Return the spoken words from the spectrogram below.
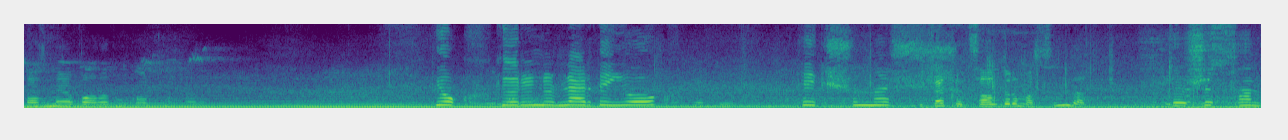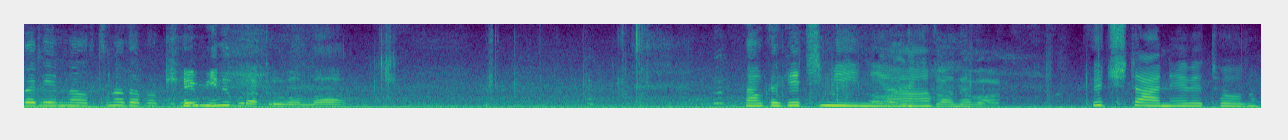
Kazmaya bağladım korkma. Yok görünürlerde yok. Yapıyor. Tek şunlar. Dikkat et saldırmasın da. Dur şu sandalyenin altına da bakayım. Kemiğini bırakır vallahi. Dalga geçmeyin ya. Aha, üç tane var. Üç tane evet oğlum.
